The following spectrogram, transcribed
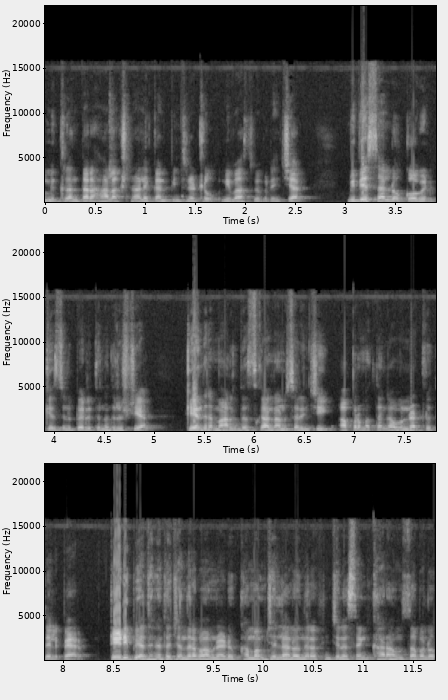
ఒమిక్రాన్ తరహా లక్షణాలే కనిపించినట్లు నివాస్ వివరించారు. విదేశాల్లో కోవిడ్ కేసులు పెరుగుతున్న దృష్ట్యా కేంద్ర మార్గదర్శకాలను అనుసరించి అప్రమత్తంగా ఉన్నట్లు తెలిపారు. టీడీపీ అధినేత చంద్రబాబు నాయుడు ఖమ్మం జిల్లాలో నిర్వహించిన శంఖారామ సభలో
